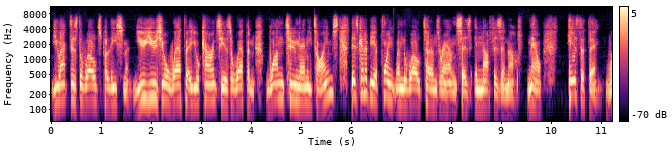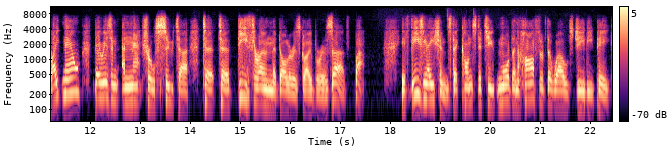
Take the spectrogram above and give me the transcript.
You act as the world's policeman. You use your weapon, your currency as a weapon one too many times. There's going to be a point when the world turns around and says enough is enough. Now, Here's the thing right now, there isn't a natural suitor to, to dethrone the dollar as global reserve. But if these nations that constitute more than half of the world's GDP,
